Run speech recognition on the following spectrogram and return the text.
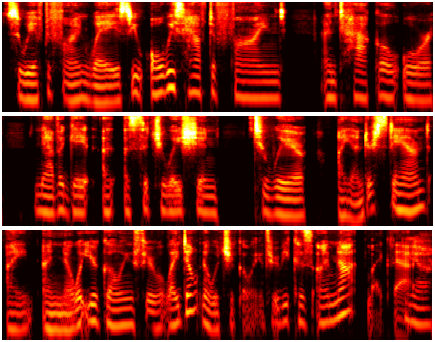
So we have to find ways. You always have to find and tackle or navigate a, a situation to where I understand. I, I know what you're going through. Well, I don't know what you're going through because I'm not like that. Yeah.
